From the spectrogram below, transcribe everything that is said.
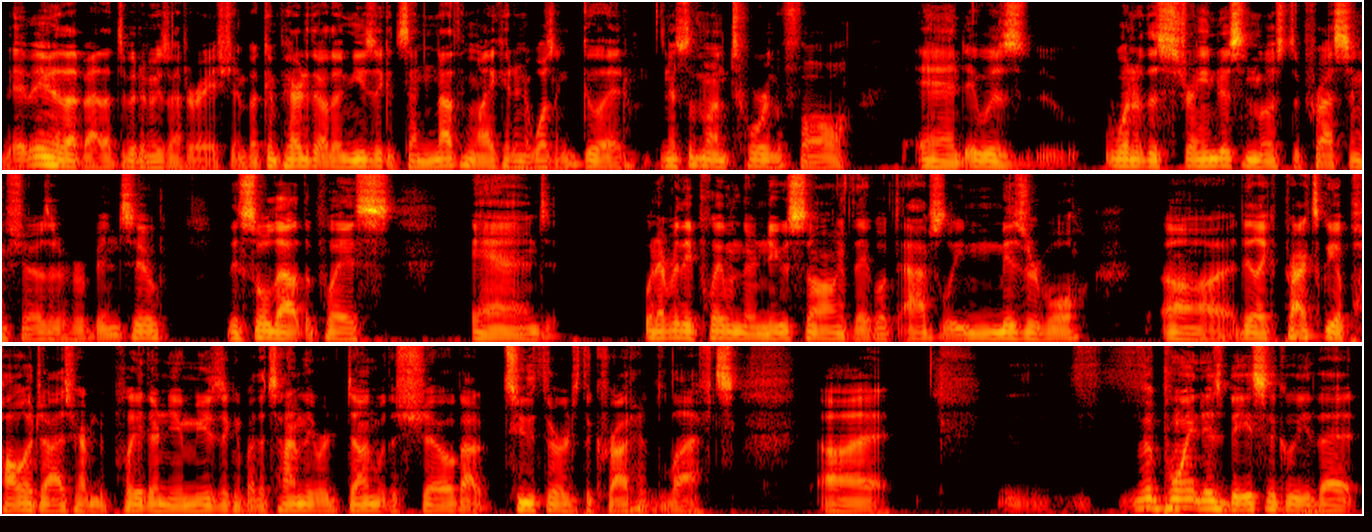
maybe not that bad. That's a bit of an exaggeration, but compared to the other music, it sounded nothing like it, and it wasn't good. And I saw them on tour in the fall, and it was one of the strangest and most depressing shows I've ever been to. They sold out the place, and whenever they played one of their new songs, they looked absolutely miserable. Uh, they like practically apologized for having to play their new music, and by the time they were done with the show, about two thirds of the crowd had left. Uh, the point is basically that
